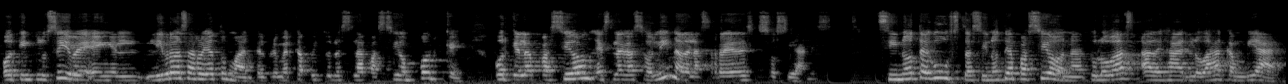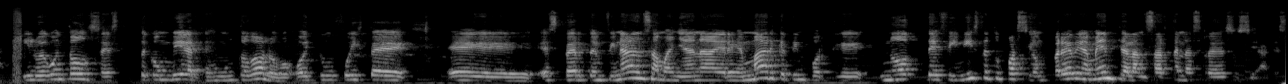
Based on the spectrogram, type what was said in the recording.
Porque inclusive en el libro Desarrolla tu marca, el primer capítulo es la pasión. ¿Por qué? Porque la pasión es la gasolina de las redes sociales si no te gusta, si no te apasiona, tú lo vas a dejar lo vas a cambiar. Y luego entonces te conviertes en un todólogo. Hoy tú fuiste eh, experto en finanzas, mañana eres en marketing porque no definiste tu pasión previamente a lanzarte en las redes sociales.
